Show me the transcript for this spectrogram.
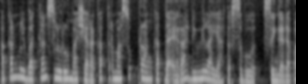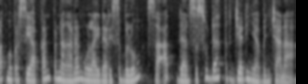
akan melibatkan seluruh masyarakat termasuk perangkat daerah di wilayah tersebut, sehingga dapat mempersiapkan penanganan mulai dari sebelum, saat, dan sesudah terjadinya bencana.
